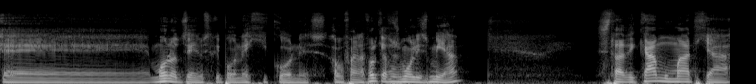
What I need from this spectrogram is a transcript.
Ε, μόνο ο James λοιπόν έχει εικόνες από Final Four και αυτός μόλις μία. Στα δικά μου μάτια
